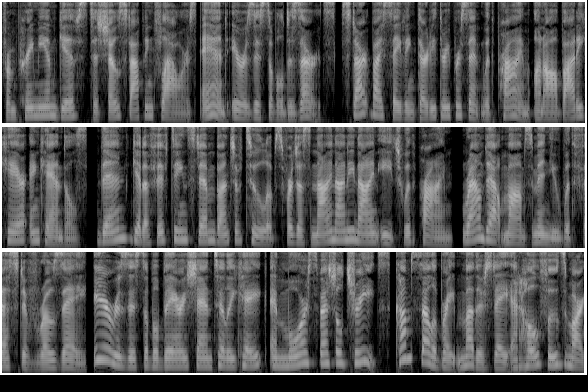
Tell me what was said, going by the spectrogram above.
from premium gifts to show-stopping flowers and irresistible desserts. Start by saving 33% with Prime on all body care and candles. Then get a 15-stem bunch of tulips for just $9.99 each with Prime. Round out Mom's menu with festive rosé, irresistible berry chantilly cake, and more special treats. Come celebrate Mother's Day at Whole Foods Market.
